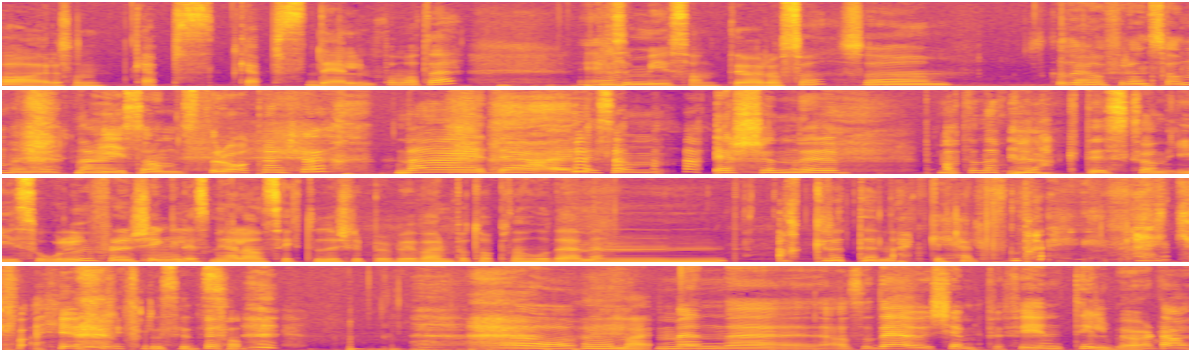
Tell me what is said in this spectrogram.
bare sånn caps, caps-delen, på en måte. Det Ja. er liksom mye sant i år også, så Skal du Ja. gå for en sånn, eller? Nei. I sånn strå, kanskje? Nei, det er liksom Jeg skjønner at den er praktisk sånn i solen, for den skygger Mm. liksom hele ansiktet, og du slipper å bli varm på toppen av hodet, men akkurat den er ikke helt for meg, Nei, ikke meg for å si det sånn. Oh. Men uh, altså, det er jo kjempefint tilbehør, da.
